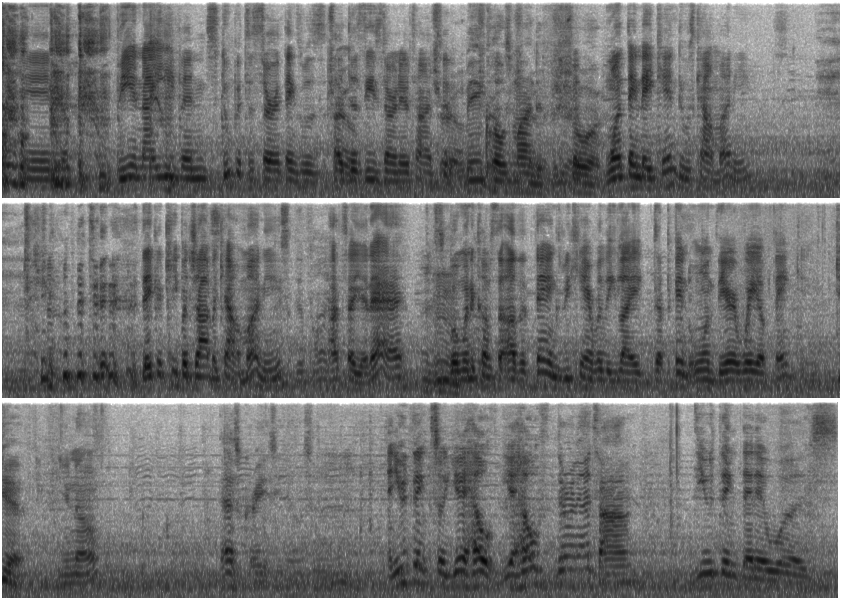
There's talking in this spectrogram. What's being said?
fucking being naive and stupid to certain things was a disease during their time True. too. Being close-minded for sure. One thing they can do is count money. they could keep a job and count money. that's a good point. I'll tell you that. Mhm. But when it comes to other things, we can't really like depend on their way of thinking. Yeah. You know? That's crazy though. So. And you think so? Your health, your health during that time. Do you think that it was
